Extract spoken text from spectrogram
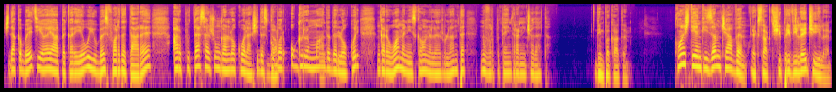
și dacă băieții ăia pe care eu îi iubesc foarte tare ar putea să ajungă în locul ăla și descoper da. o grămadă de locuri în care oamenii în scaunele rulante nu vor putea intra niciodată. Din păcate. Conștientizăm ce avem. Exact. Și privilegiile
